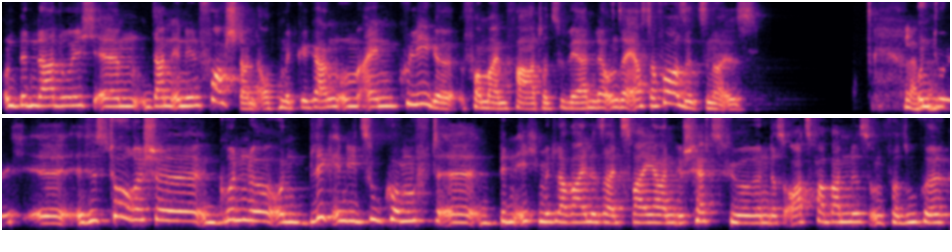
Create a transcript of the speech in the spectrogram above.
und bin dadurch ähm, dann in den Vorstand auch mitgegangen, um ein Kollege von meinem Vater zu werden, der unser erster Vorsitzender ist. Klasse. Und durch äh, historische Gründe und Blick in die Zukunft äh, bin ich mittlerweile seit zwei Jahren Geschäftsführerin des Ortsverbandes und versuche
